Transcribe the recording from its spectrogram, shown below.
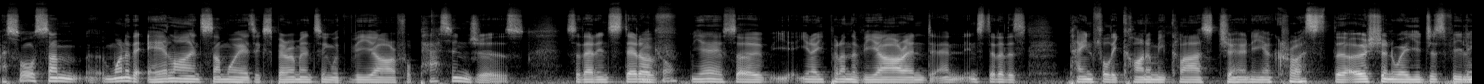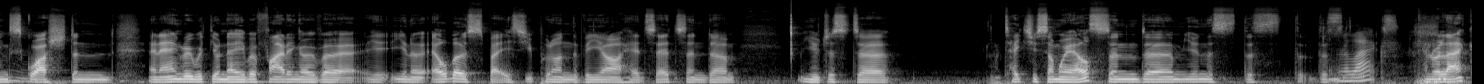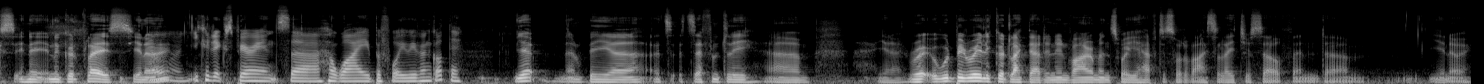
I saw some one of the airlines somewhere is experimenting with VR for passengers so that instead of cool. yeah so you know you put on the VR and and instead of this painful economy class journey across the ocean where you're just feeling mm. squashed and and angry with your neighbor fighting over you know elbow space you put on the VR headsets and um, you just uh, takes you somewhere else and um, you're in this this, this can relax can relax in a, in a good place you know oh, you could experience uh, Hawaii before you even got there Yep, that'll be. Uh, it's it's definitely. Um, you know, re- it would be really good like that in environments where you have to sort of isolate yourself, and um, you know,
